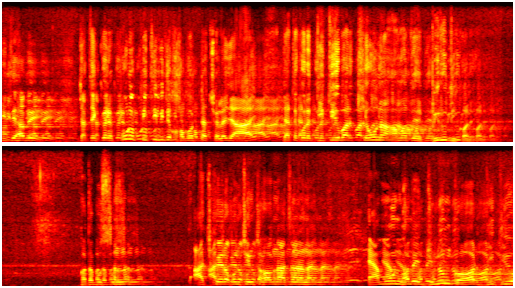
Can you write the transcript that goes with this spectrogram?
দিতে হবে যাতে করে পুরো পৃথিবীতে খবরটা চলে যায়, যাতে করে দ্বিতীয়বার কেউ না আমাদের বিরোধী করে। কথা বুঝছেন না? আজকে এরকম চিন্তা ভাবনা আছে না নাই? এমন ভাবে জুলুম কর, দ্বিতীয়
